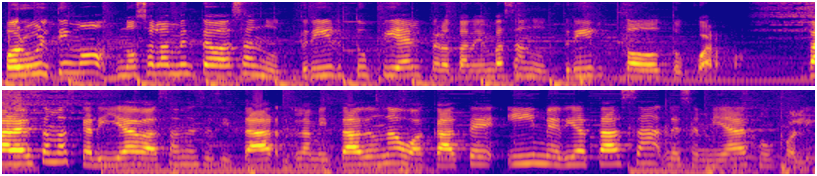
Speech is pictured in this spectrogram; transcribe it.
Por último, no solamente vas a nutrir tu piel, pero también vas a nutrir todo tu cuerpo. Para esta mascarilla vas a necesitar la mitad de un aguacate y media taza de semilla de jonjolí.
